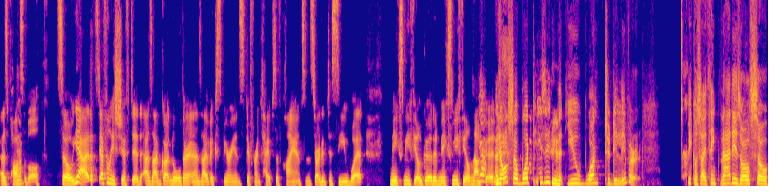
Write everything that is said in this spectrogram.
as possible yep. so yeah that's definitely shifted as i've gotten older and as i've experienced different types of clients and started to see what makes me feel good and makes me feel not yeah. good and also what is it that you want to deliver because i think that is also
